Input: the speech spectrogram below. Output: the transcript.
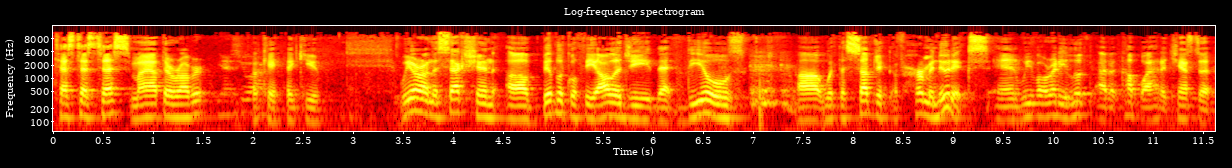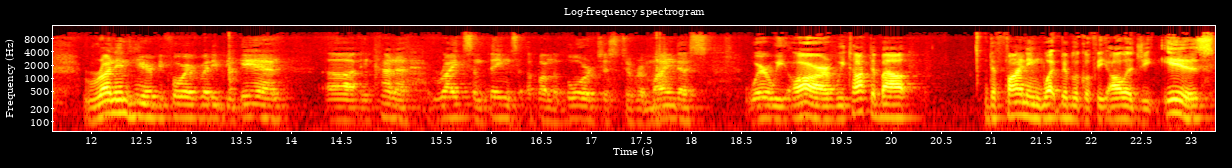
Test, test, test. Am I out there, Robert? Yes, you are. Okay, thank you. We are on the section of biblical theology that deals uh, with the subject of hermeneutics, and we've already looked at a couple. I had a chance to run in here before everybody began uh, and kind of write some things up on the board just to remind us where we are. We talked about defining what biblical theology is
